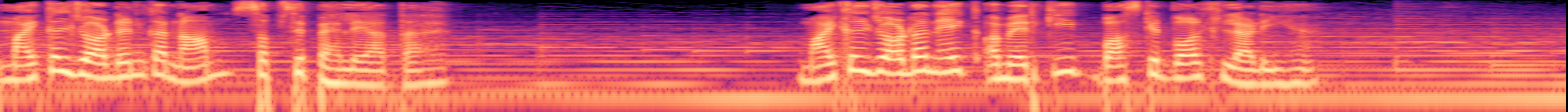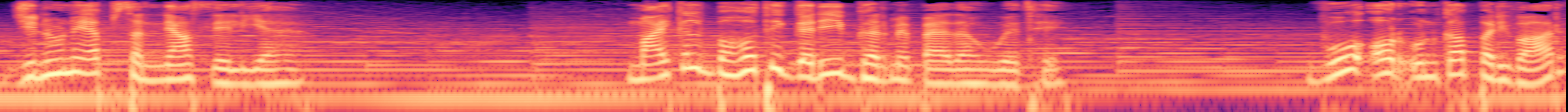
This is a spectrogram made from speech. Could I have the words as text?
माइकल जॉर्डन का नाम सबसे पहले आता है। माइकल जॉर्डन एक अमेरिकी बास्केटबॉल खिलाड़ी हैं, जिन्होंने अब संन्यास ले लिया है। माइकल बहुत ही गरीब घर में पैदा हुए थे। वो और उनका परिवार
